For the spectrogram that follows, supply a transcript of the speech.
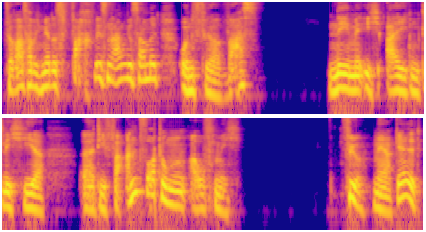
Für was habe ich mir das Fachwissen angesammelt? Und für was nehme ich eigentlich hier äh, die Verantwortung auf mich? Für mehr Geld.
